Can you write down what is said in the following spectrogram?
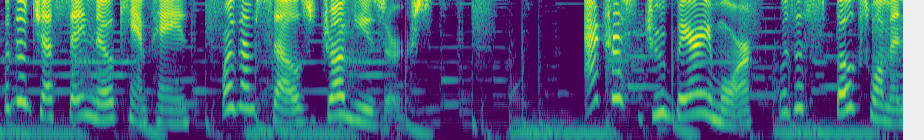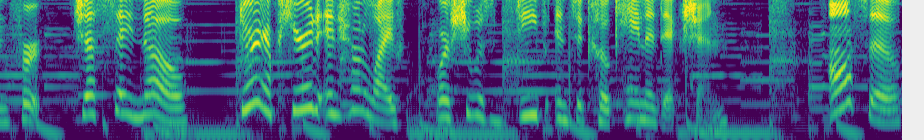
for the Just Say No campaign were themselves drug users. Actress Drew Barrymore was a spokeswoman for Just Say No during a period in her life where she was deep into cocaine addiction. Also,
